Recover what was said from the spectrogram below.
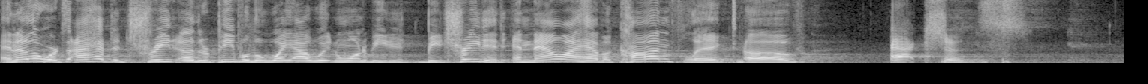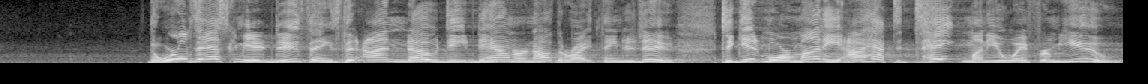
In other words, I have to treat other people the way I wouldn't want to be, be treated. And now I have a conflict of actions. The world's asking me to do things that I know deep down are not the right thing to do. To get more money, I have to take money away from you.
